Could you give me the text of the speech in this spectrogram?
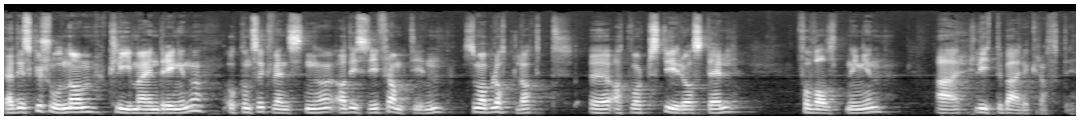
Det er diskusjonen om klimaendringene og konsekvensene av disse i framtiden som har blottlagt eh, at vårt styre og stell, forvaltningen, er lite bærekraftig.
